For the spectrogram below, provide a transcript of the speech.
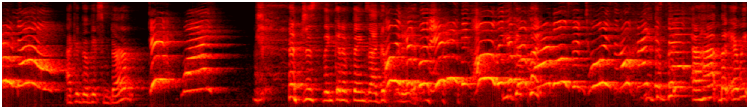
don't know. I could go get some dirt. Dirt. Why? Just thinking of things I could Oh, put you in. can put anything. Oh, we You can put marbles and toys and all You kinds of put, stuff. uh huh, but every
